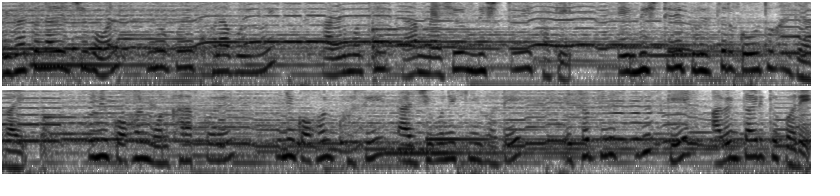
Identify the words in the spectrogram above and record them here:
বিবাহিত নারীর জীবন পুরোপুরি খোলা বই নয় তাদের মধ্যে একটা ম্যাচিউর মিস্ট্রি থাকে। এই মিস্ট্রি পুরুষদের কৌতূহল জাগায়। তিনি কখন মন খারাপ করেন? তিনি কখন খুশি? তার জীবনে কি ঘটে? এসব জিনিস পুরুষকে আবেগতাড়িত করে।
